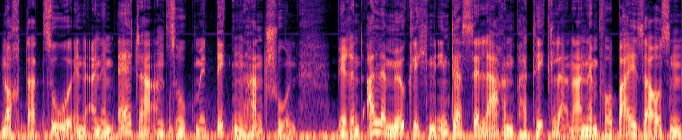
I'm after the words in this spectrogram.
noch dazu in einem Ätheranzug mit dicken Handschuhen, während alle möglichen interstellaren Partikel an einem vorbeisausen,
